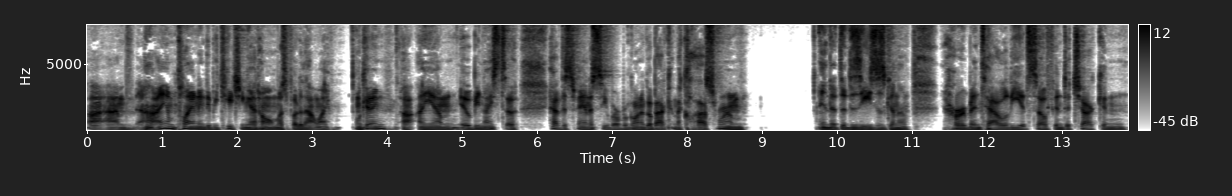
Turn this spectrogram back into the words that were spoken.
I'm I am planning to be teaching at home. Let's put it that way. Okay, uh, I am. It would be nice to have this fantasy where we're going to go back in the classroom, and that the disease is going to herd mentality itself into check, and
